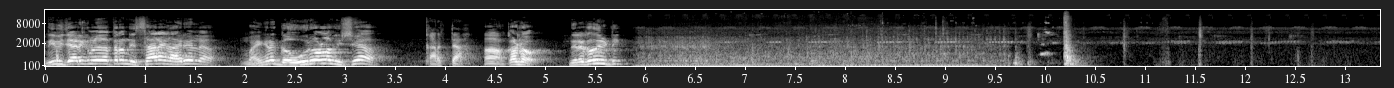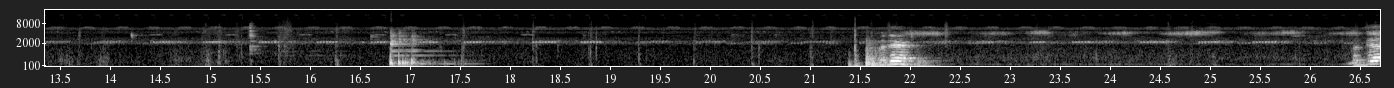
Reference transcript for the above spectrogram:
നീ വിചാരിക്കുന്നത് അത്ര നിസ്സാര കാര്യമല്ല. ഭയങ്കര ഗൗരവമുള്ള വിഷയ. കറക്റ്റാ ആ കണ്ടോ? നിനക്കൊന്നും കിട്ടി. മറ്റേ? മറ്റേ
